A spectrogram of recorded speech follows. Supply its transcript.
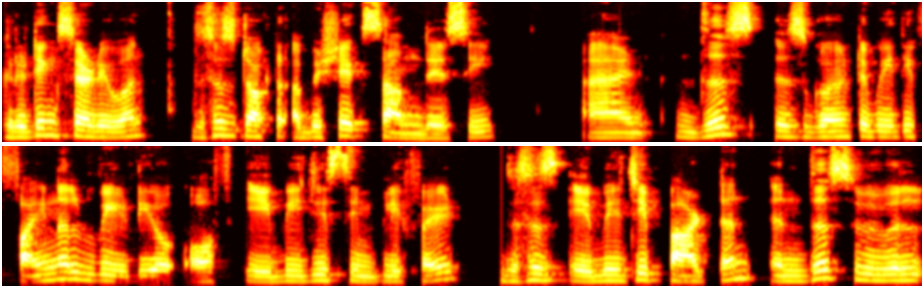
Greetings everyone, this is Dr. Abhishek Samdesi and this is going to be the final video of ABG Simplified. This is ABG part 10. In this we will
